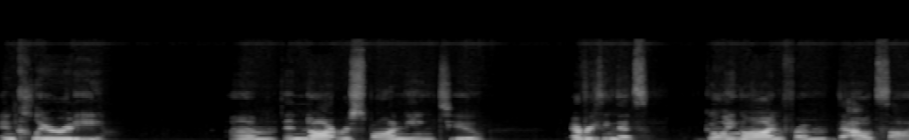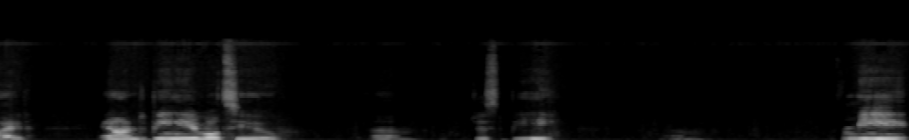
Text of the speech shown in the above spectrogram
and clarity um, and not responding to everything that's going on from the outside and being able to um, just be um, for me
